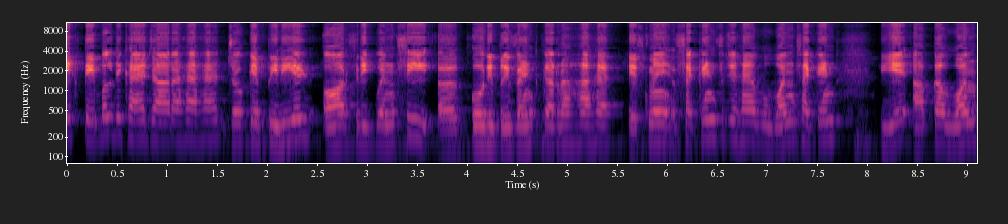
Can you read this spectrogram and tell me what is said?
एक टेबल दिखाया जा रहा है, जो कि पीरियड और फ्रीक्वेंसी को रिप्रेजेंट कर रहा है। इसमें सेकंड जो है, वो वन सेकंड ये आपका वन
